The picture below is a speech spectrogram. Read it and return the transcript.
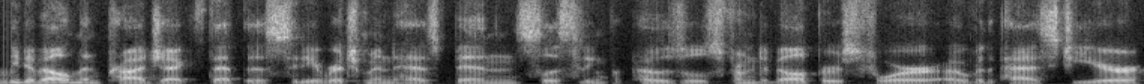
redevelopment project that the city of Richmond has been soliciting proposals from developers for over the past year.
